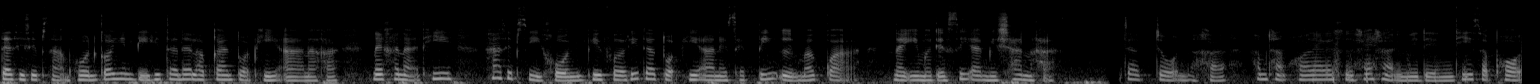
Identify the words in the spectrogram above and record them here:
แต่ 43 คนก็ยินดีที่จะได้รับการตรวจ PR นะคะ ในขณะที่ 54 คน prefer ที่จะตรวจ PR ใน setting อื่นมากกว่าใน emergency admission ค่ะ จากโจทย์นะคะคำถามข้อแรกก็คือให้หา evidence ที่ support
